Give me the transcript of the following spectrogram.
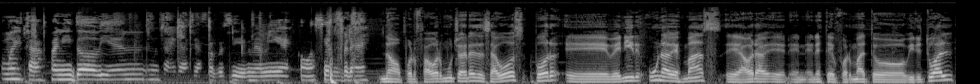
¿Cómo estás, Fanny? ¿Todo bien? Muchas gracias por recibirme, amigas, como siempre. No, por favor, muchas gracias a vos por eh, venir una vez más, eh, ahora en, en este formato virtual,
